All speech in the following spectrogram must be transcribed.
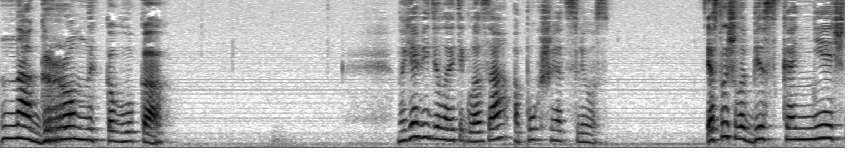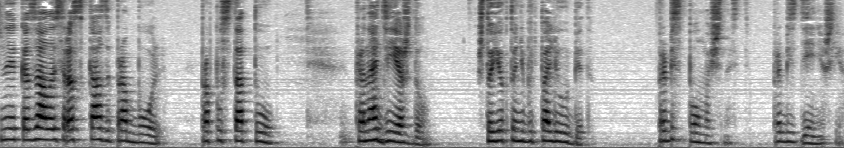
на огромных каблуках. Но я видела эти глаза, опухшие от слез. Я слышала бесконечные, казалось, рассказы про боль, про пустоту, про надежду, что ее кто-нибудь полюбит, про беспомощность, про безденежье.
